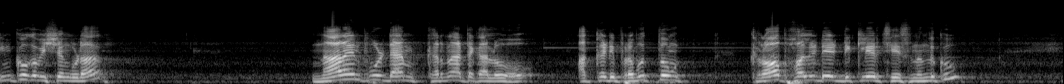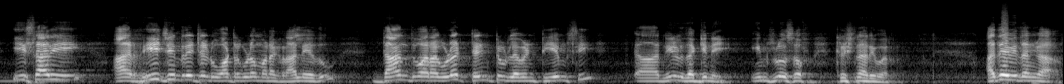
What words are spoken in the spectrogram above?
ఇంకొక విషయం కూడా. నారాయణపూర్ డ్యామ్ కర్ణాటకలో అక్కడి ప్రభుత్వం క్రాప్ హాలిడే డిక్లేర్ చేసినందుకు ఈసారి ఆ రీజనరేటెడ్ వాటర్ కూడా మనకు రాలేదు. దాని ద్వారా కూడా టెన్ టు లెవెన్ టీఎంసీ నీళ్ళు తగ్గినాయి. ఇన్ఫ్లోస్ ఆఫ్ కృష్ణా రివర్ అదేవిధంగా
